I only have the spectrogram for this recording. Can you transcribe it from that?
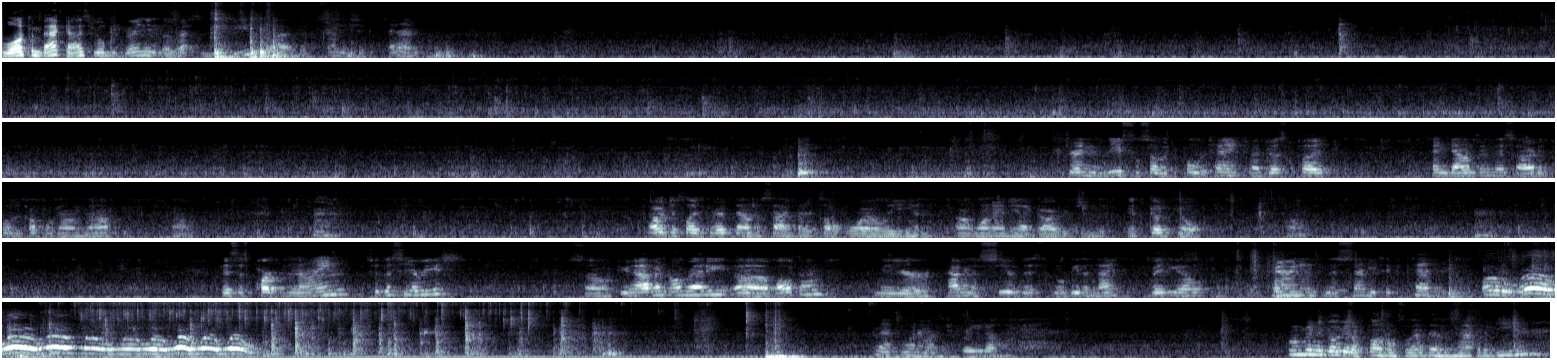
Welcome back, guys. We'll be draining the rest of the beef the 7610. Draining the diesel so we can pull the tank. I just put 10 gallons in this. I already pulled a couple gallons out. I would just like drip down the side, but it's all oily and I don't want any of that garbage in it. It's good fuel. So. This is part 9 to the series. So if you haven't already, uh, welcome. We're having a series. This will be the ninth video of tearing into the 7610. Whoa, whoa, whoa, whoa, whoa, whoa, whoa, whoa, whoa, whoa. That's what I was afraid of. I'm gonna go get a funnel so that doesn't happen again.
